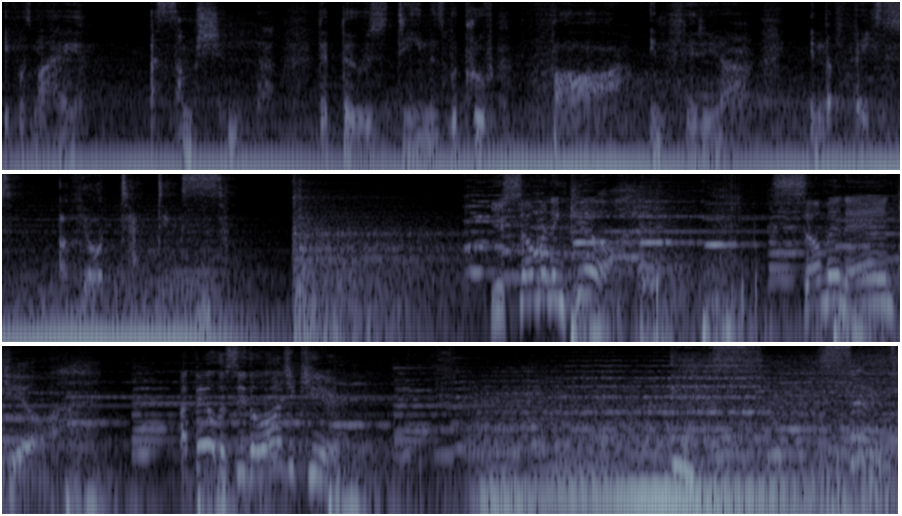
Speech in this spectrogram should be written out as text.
It was my assumption that those demons would prove far inferior in the face of your tactics. You summon and kill. Summon and kill. I fail to see the logic here. Said it!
